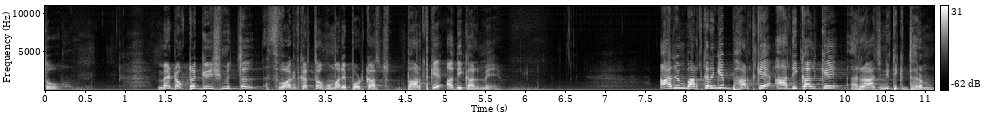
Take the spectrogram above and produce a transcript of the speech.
तो मैं डॉक्टर गिरीश मित्तल स्वागत करता हूँ हमारे पॉडकास्ट भारत के आदिकाल में। आज हम बात करेंगे भारत के आदिकाल के राजनीतिक धर्म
